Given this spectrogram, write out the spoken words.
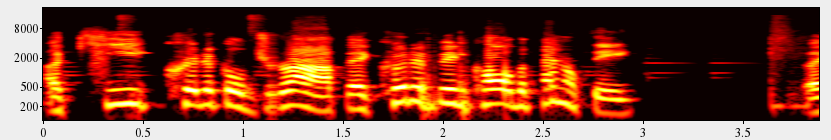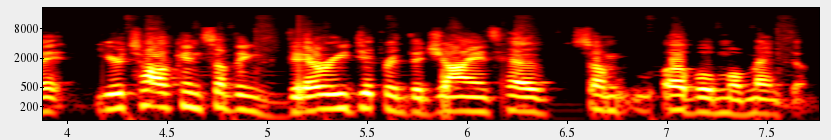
a key critical drop that could have been called a penalty. Right? You're talking something very different. The Giants have some level of momentum,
